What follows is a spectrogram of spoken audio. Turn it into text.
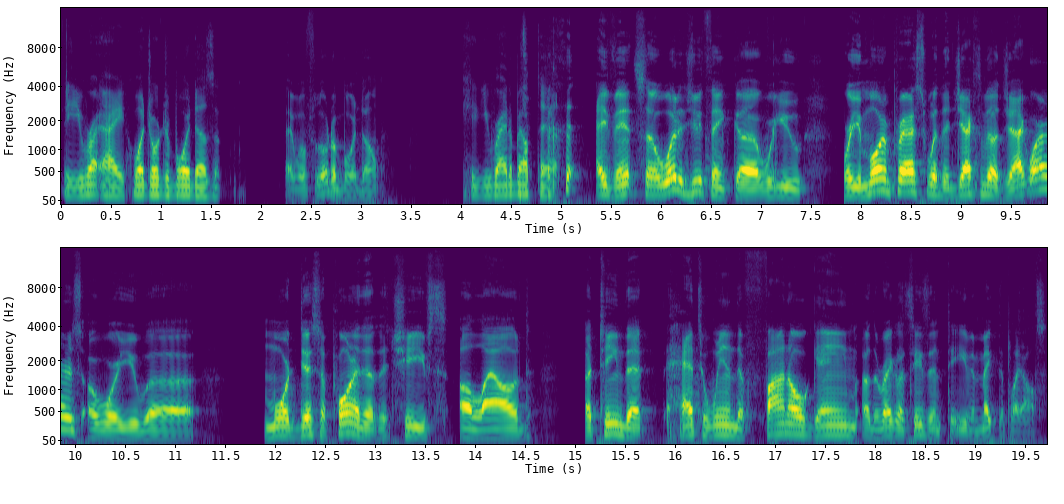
You right? Hey, what Georgia boy doesn't? Hey, well, Florida boy don't. You right about that? Hey Vince, so what did you think? Uh, were you were you more impressed with the Jacksonville Jaguars, or were you uh, more disappointed that the Chiefs allowed a team that had to win the final game of the regular season to even make the playoffs?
